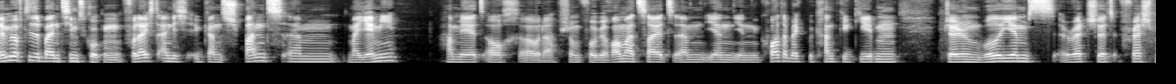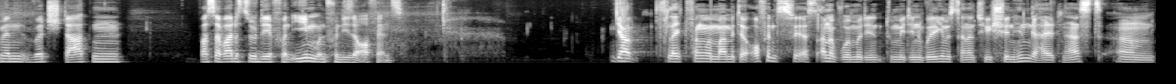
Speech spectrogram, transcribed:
Wenn wir auf diese beiden Teams gucken, vielleicht eigentlich ganz spannend, ähm, Miami haben ja jetzt auch äh, oder schon vor geraumer Zeit ähm, ihren, ihren Quarterback bekannt gegeben. Jaron Williams, Redshirt Freshman, wird starten. Was erwartest du dir von ihm und von dieser Offense? Ja, vielleicht fangen wir mal mit der Offense zuerst an, obwohl den, du mir den Williams da natürlich schön hingehalten hast. Ähm,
